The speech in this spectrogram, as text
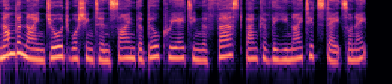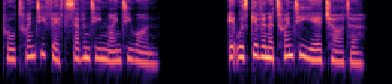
Number 9 George Washington signed the bill creating the first Bank of the United States on April 25, 1791. It was given a 20 year charter.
